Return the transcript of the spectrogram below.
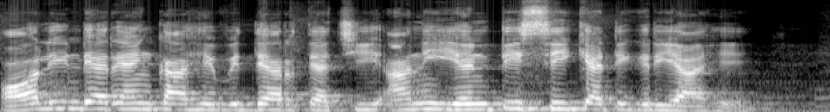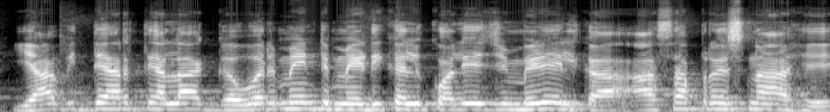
ऑल इंडिया रँक आहे विद्यार्थ्याची आणि एन टी सी कॅटेगरी आहे. या विद्यार्थ्याला गव्हर्मेंट मेडिकल कॉलेज मिळेल का असा प्रश्न आहे.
